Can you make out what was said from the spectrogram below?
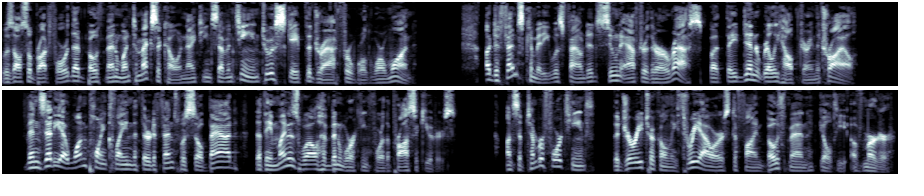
It was also brought forward that both men went to Mexico in 1917 to escape the draft for World War I. A defense committee was founded soon after their arrests, but they didn't really help during the trial. Vanzetti at one point claimed that their defense was so bad that they might as well have been working for the prosecutors. On September 14th, the jury took only three hours to find both men guilty of murder.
